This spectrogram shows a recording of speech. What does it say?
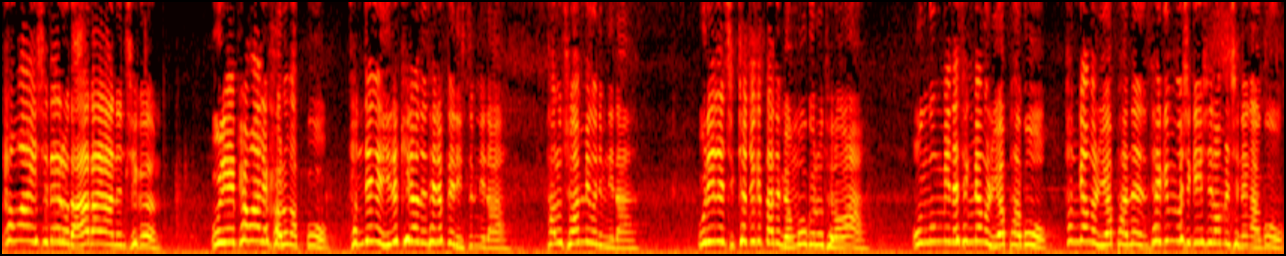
평화의 시대로 나아가야 하는 지금, 우리의 평화를 가로막고 전쟁을 일으키려는 세력들이 있습니다. 바로 주한미군입니다. 우리를 지켜주겠다는 명목으로 들어와 온 국민의 생명을 위협하고 환경을 위협하는 세균 무시기 실험을 진행하고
